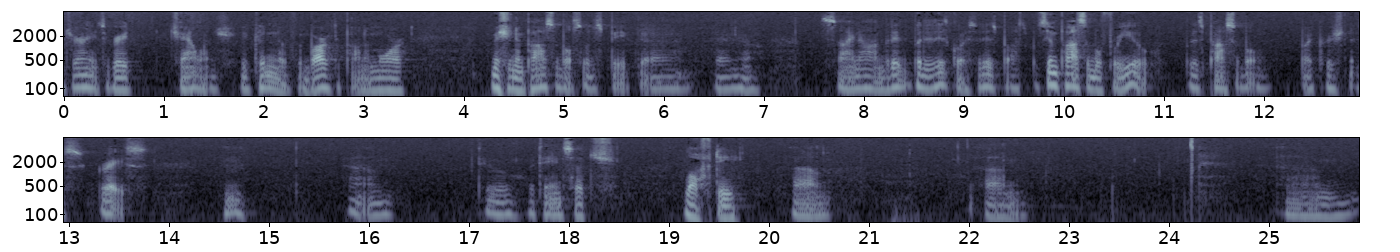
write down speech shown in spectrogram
journey it's a great challenge we couldn't have embarked upon a more mission impossible so to speak uh, you know sign on but it but it is of course it is possible it's impossible for you but it's possible by Krishna's grace hmm. um, to attain such lofty um, um, um,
